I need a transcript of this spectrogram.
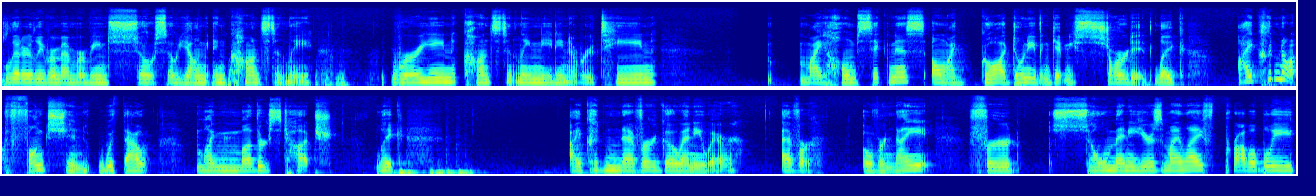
literally remember being so, so young and constantly worrying, constantly needing a routine. My homesickness, oh my God, don't even get me started. Like, I could not function without my mother's touch. Like, I could never go anywhere ever overnight for so many years of my life, probably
